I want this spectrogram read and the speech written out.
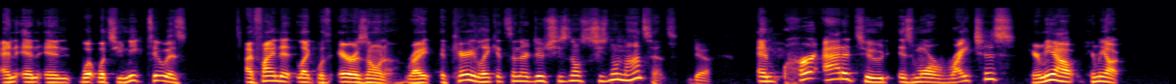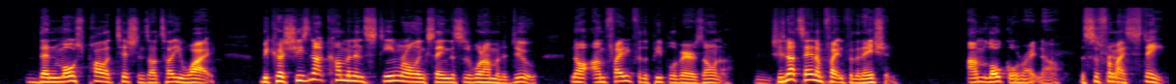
And and and what what's unique too is I find it like with Arizona, right? If Kari Lake gets in there, dude, she's no she's no nonsense. Yeah. And her attitude is more righteous. Hear me out. Hear me out. Than most politicians. I'll tell you why. Because she's not coming and steamrolling saying this is what I'm going to do. No, I'm fighting for the people of Arizona. Hmm. She's not saying I'm fighting for the nation. I'm local right now. This is for Yeah. my state.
